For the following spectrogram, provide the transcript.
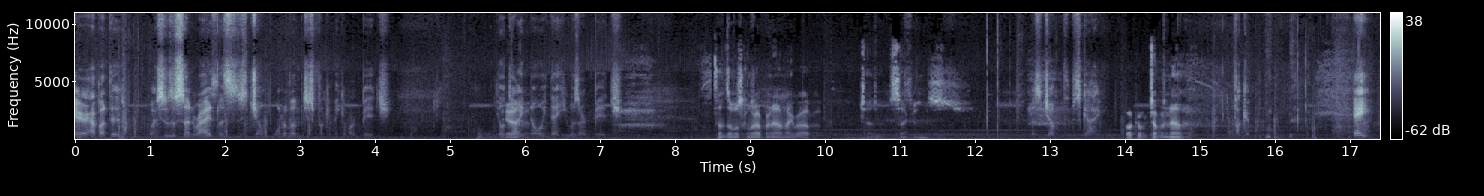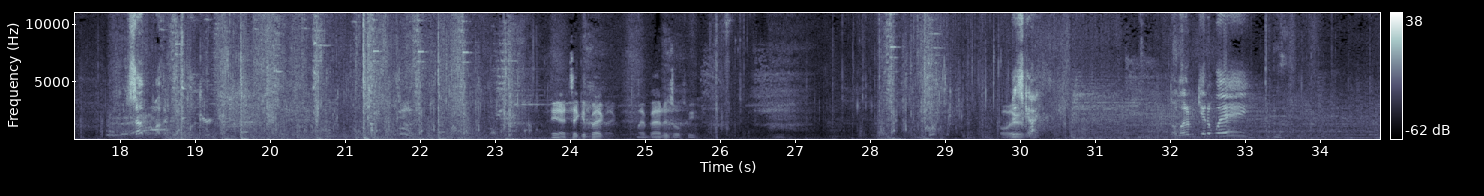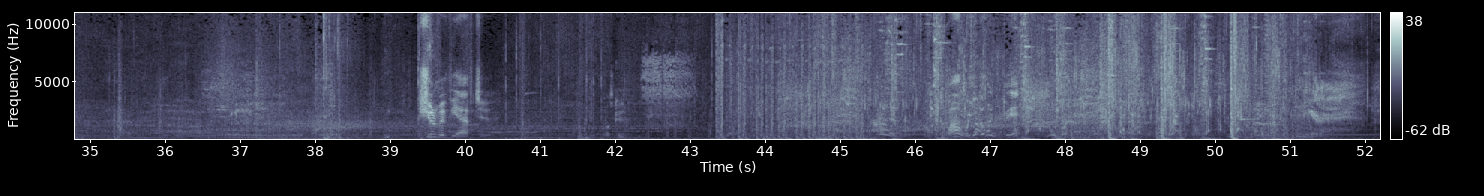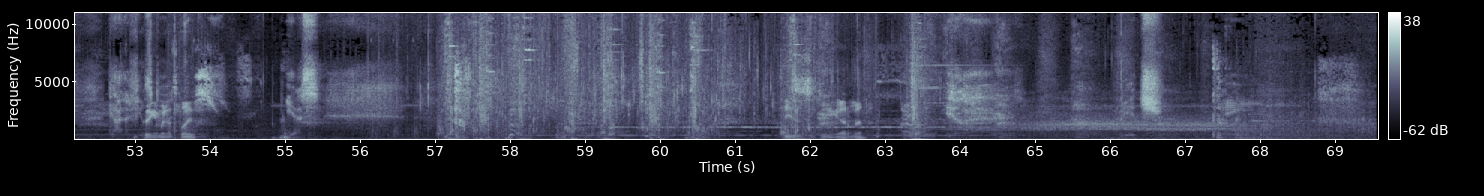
Here, how about this? As soon as the sun rises, let's just jump one of them. Just fucking make him our bitch. He'll Yeah. die knowing that he was our bitch. Sun's almost coming up right now in like about 10 seconds. Let's jump this guy. Fuck, him, jump him now. Fuck him. Hey, what's up, motherfucker? Yeah, take it back. My bad is OP. Oh, This guy. Don't let him get away. Shoot him if you have to. Okay. Come on, where you going, bitch? God, that feels Putting him in his place. Yes. Jesus, you got him, man. Bitch.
